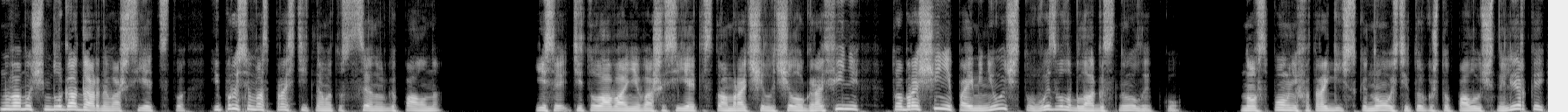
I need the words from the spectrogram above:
«Мы вам очень благодарны, ваше сиятельство, и просим вас простить нам эту сцену, Ольга Павловна». Если титулование ваше сиятельство омрачило чело графини, то обращение по имени-отчеству вызвало благостную улыбку. Но, вспомнив о трагической новости, только что полученной Леркой,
